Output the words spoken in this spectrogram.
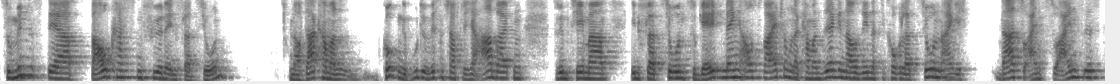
zumindest der Baukasten für eine Inflation. Und auch da kann man gucken, gibt gute wissenschaftliche Arbeiten zu dem Thema Inflation zu Geldmengenausweitung. Und da kann man sehr genau sehen, dass die Korrelation eigentlich nahezu eins zu eins ist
